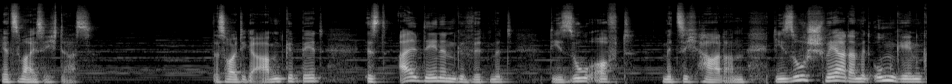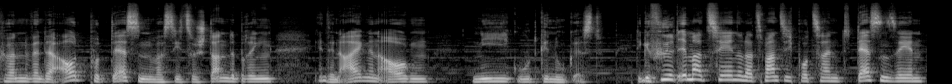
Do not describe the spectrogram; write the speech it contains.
Jetzt weiß ich das. Das heutige Abendgebet ist all denen gewidmet, die so oft mit sich hadern, die so schwer damit umgehen können, wenn der Output dessen, was sie zustande bringen, in den eigenen Augen nie gut genug ist. Die gefühlt immer 10 oder 20 Prozent dessen sehen,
